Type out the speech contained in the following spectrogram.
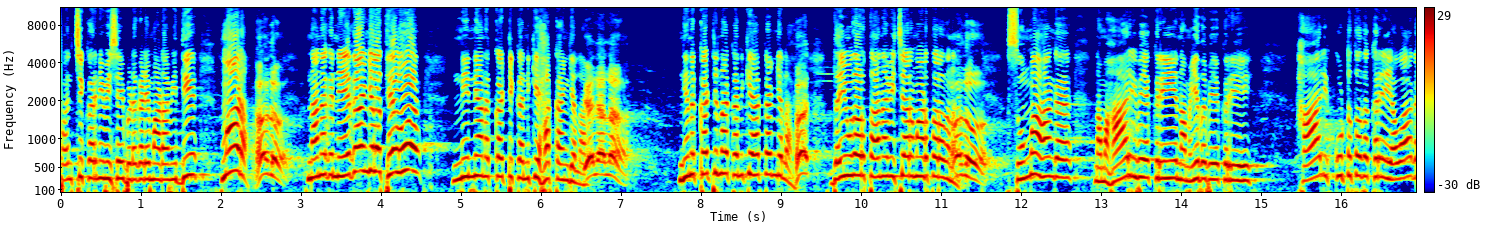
ಪಂಚಕರ್ಣಿ ವಿಷಯ ಬಿಡುಗಡೆ ಮಾಡಾಮಿದ್ದಿ ಮಾಡ. ನನಗೆ ನೇಗಂಗಿಲ್ಲ ಅಂತ ಹೇಳುವ ನಿನ್ನೆನ ಕಟ್ಟಿ ಕನಿಕೆ ಹಾಕಂಗಿಲ್ಲ. ನಿನ್ನ ಕಟ್ಟಿ ನಾ ಕಣಿಕೆ ಹಾಕಂಗಿಲ್ಲ. ದೈವದವ್ರು ತಾನ ವಿಚಾರ ಮಾಡ್ತಾರ ಅದನ್ನ. ಸುಮ್ಮ ಹಂಗೆ ನಮ್ಮ ಹಾರಿ ಬೇಕ್ರಿ ನಮ್ಮ ಇದು ಬೇಕ್ರಿ. ಹಾರಿ ಕುಟ್ಟತದ ಖರೆ ಯಾವಾಗ?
